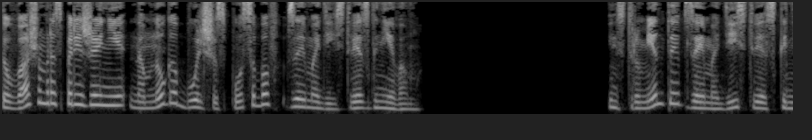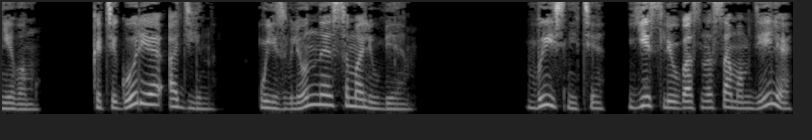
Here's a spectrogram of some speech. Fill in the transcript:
то в вашем распоряжении намного больше способов взаимодействия с гневом. Инструменты взаимодействия с гневом. Категория 1. Уязвленное самолюбие. Выясните, есть ли у вас на самом деле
